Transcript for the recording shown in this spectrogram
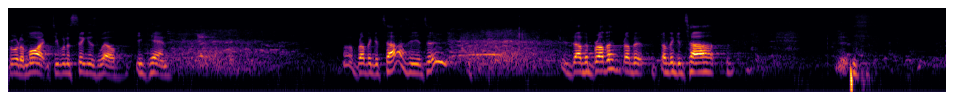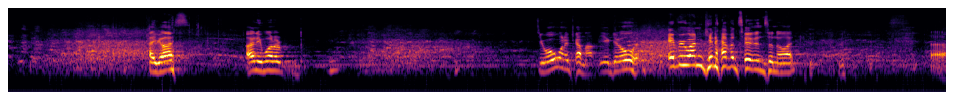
Brought a mic. Do you want to sing as well? You can. Oh, Brother Guitar's here too. His other brother, Brother, brother Guitar. hey guys, I only want to. Do you all want to come up? You can all. Everyone can have a turn tonight. Uh,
